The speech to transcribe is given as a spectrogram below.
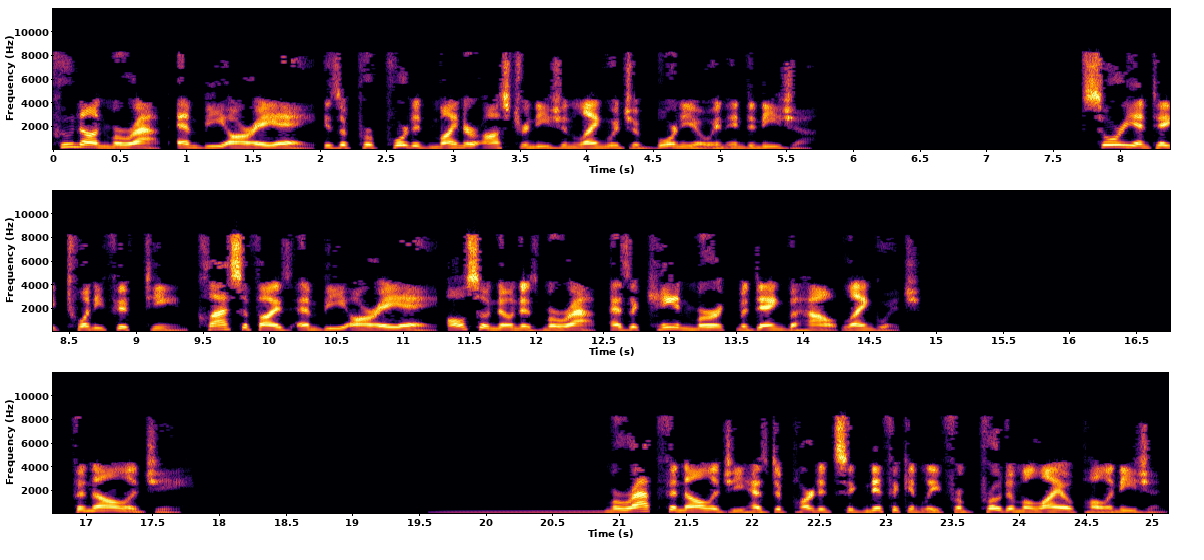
Punan Marap MBRAA, is a purported minor Austronesian language of Borneo in Indonesia. Soriente 2015 classifies MBRAA, also known as Marap, as a Kayan Murik Madang Bahau language. Phonology Marap phonology has departed significantly from Proto-Malayo-Polynesian.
